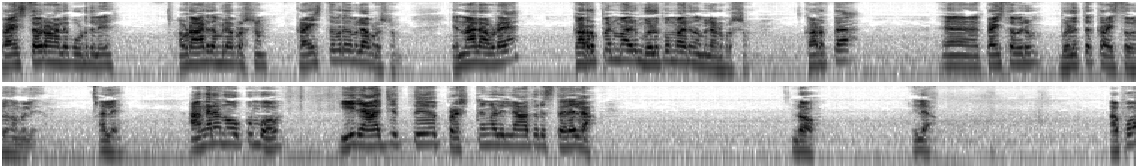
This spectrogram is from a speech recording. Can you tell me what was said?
ക്രൈസ്തവരാണല്ലോ കൂടുതൽ അവിടെ ആര് തമ്മിലാണ് പ്രശ്നം? ക്രൈസ്തവർ തമ്മിലാണ് പ്രശ്നം. എന്നാൽ അവിടെ കറുപ്പന്മാരും വെളുപ്പന്മാരും തമ്മിലാണ് പ്രശ്നം. കറുത്ത ക്രൈസ്തവരും വെളുത്ത ക്രൈസ്തവരും തമ്മിൽ. അല്ലെ? അങ്ങനെ നോക്കുമ്പോൾ ഈ രാജ്യത്ത് പ്രശ്നങ്ങളില്ലാത്തൊരു സ്ഥലമല്ല ഉണ്ടോ? ഇല്ല. അപ്പോ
